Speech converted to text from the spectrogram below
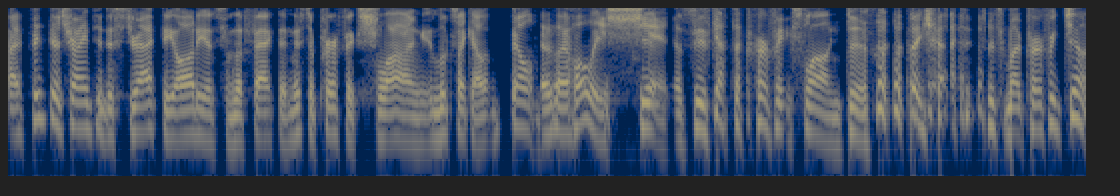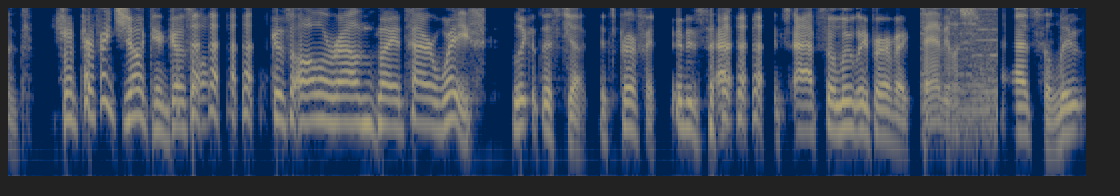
I think they're trying to distract the audience from the fact that Mr. Perfect Schlong it looks like a belt. It's like holy shit! He's got the perfect slong too. It's my perfect junk. The perfect junk. It goes all, goes all around my entire waist. Look at this junk. It's perfect. It is. a- it's absolutely perfect. Fabulous. Absolute.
